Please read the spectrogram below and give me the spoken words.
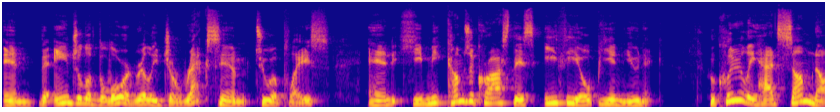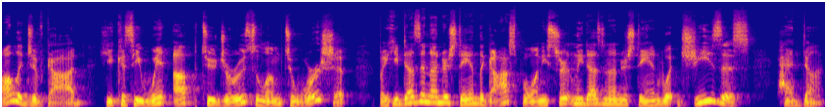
and the angel of the Lord really directs him to a place, and he meet, comes across this Ethiopian eunuch who clearly had some knowledge of God because he went up to Jerusalem to worship, but he doesn't understand the gospel, and he certainly doesn't understand what Jesus had done.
